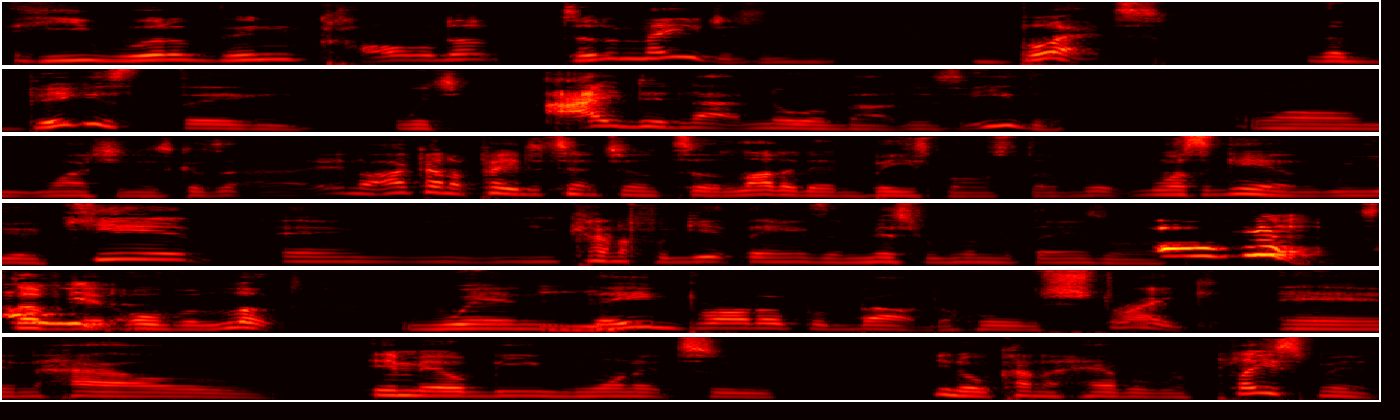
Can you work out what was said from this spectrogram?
he would have been called up to the majors. But the biggest thing, which I did not know about this either, while um, watching this because you know I kind of paid attention to a lot of that baseball stuff. But once again, when you're a kid and you, you kind of forget things and misremember things or oh, yeah. stuff oh, get overlooked. When mm-hmm. they brought up about the whole strike and how MLB wanted to, you know, kind of have a replacement,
